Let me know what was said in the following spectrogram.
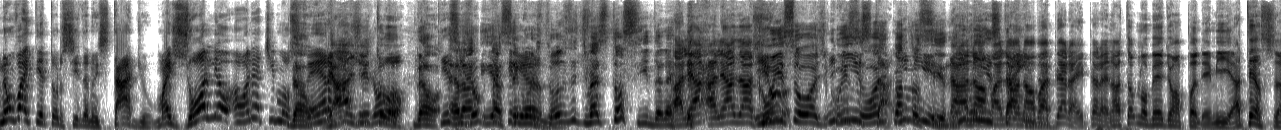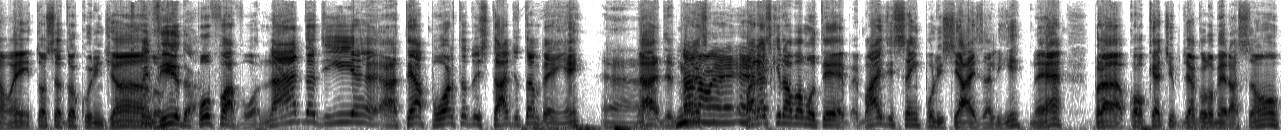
Não vai ter torcida no estádio, mas olha, olha a atmosfera já que esse agitou. jogo, Não, que esse era, jogo ia tá ser criando. gostoso se tivesse torcida, né? Aliás, aliás, acho com isso hoje, com isso Inista, hoje, com a inista. torcida. Não, não, mas, Inista não, não, mas peraí, peraí. Nós estamos no meio de uma pandemia. Atenção, hein? Torcedor corintiano. Tem vida. Por favor, nada de ir até a porta do estádio também, hein? É. De- Não, parece, não, é- é- parece que nós vamos ter mais de 100 policiais ali, né? Pra qualquer tipo de aglomeração,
